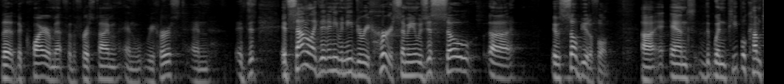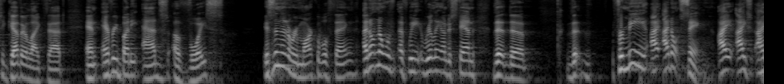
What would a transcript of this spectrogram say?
The, the choir met for the first time and rehearsed, and it just it sounded like they didn't even need to rehearse. I mean, it was just so, uh, it was so beautiful. Uh, and when people come together like that and everybody adds a voice, isn't it a remarkable thing? I don't know if, if we really understand the, the, the for me, I, I don't sing. I, I, I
